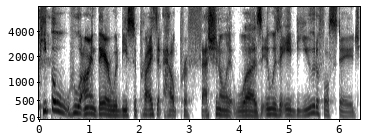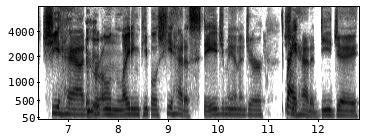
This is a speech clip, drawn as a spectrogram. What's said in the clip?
people who aren't there would be surprised at how professional it was. It was a beautiful stage. She had mm-hmm. her own lighting people, she had a stage manager, right. she had a DJ.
